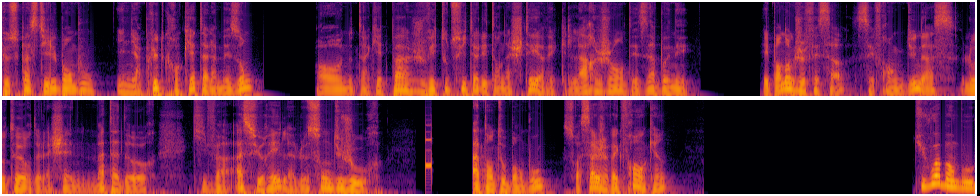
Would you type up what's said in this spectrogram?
Que se passe-t-il, Bambou? Il n'y a plus de croquettes à la maison? Oh, ne t'inquiète pas, je vais tout de suite aller t'en acheter avec l'argent des abonnés. Et pendant que je fais ça, c'est Franck Dunas, l'auteur de la chaîne Matador, qui va assurer la leçon du jour. À tantôt Bambou, sois sage avec Franck, hein Tu vois Bambou,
